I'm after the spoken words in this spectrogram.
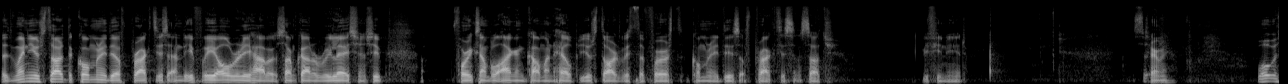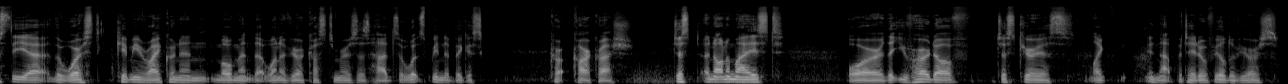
that when you start the community of practice, and if we already have a, some kind of relationship, for example, I can come and help you start with the first communities of practice and such, if you need. So, Jeremy? What was the uh, the worst Kimi Raikkonen moment that one of your customers has had? So what's been the biggest car, car crash? Just anonymized, or that you've heard of? Just curious, like in that potato field of yours.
